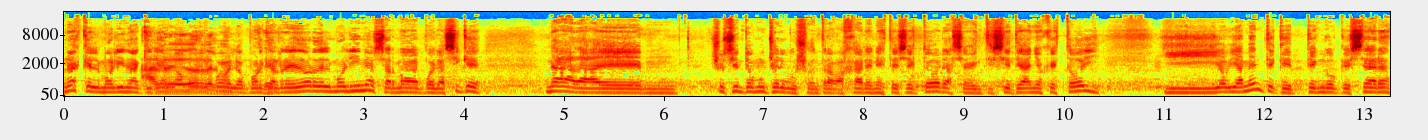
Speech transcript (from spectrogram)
No es que el molino adquirió el nombre del, pueblo, porque alrededor del molino se armaba el pueblo. Así que, nada, eh, yo siento mucho orgullo en trabajar en este sector, hace 27 años que estoy y obviamente que tengo que ser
